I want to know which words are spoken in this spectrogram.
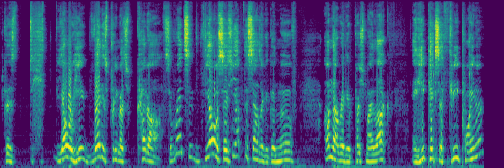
Because yellow here, red is pretty much cut off. So red, yellow says, yep, this sounds like a good move. I'm not ready to push my luck. And he picks a three-pointer.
